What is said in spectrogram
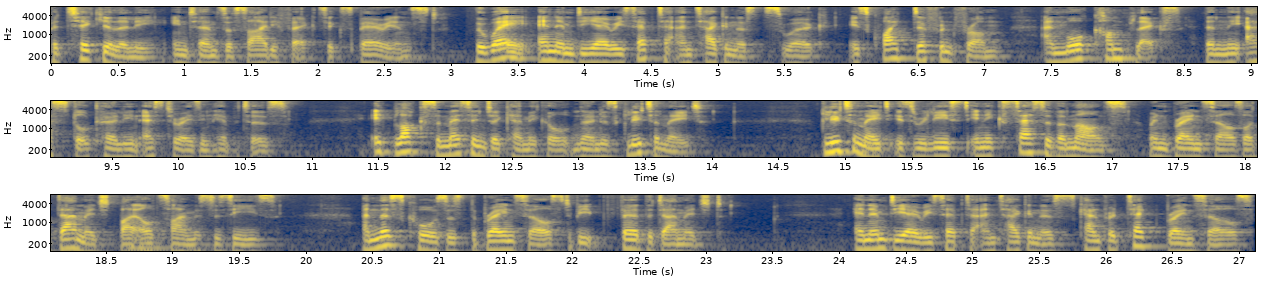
particularly in terms of side effects experienced. The way NMDA receptor antagonists work is quite different from and more complex than the acetylcholine esterase inhibitors. It blocks a messenger chemical known as glutamate. Glutamate is released in excessive amounts when brain cells are damaged by Alzheimer's disease, and this causes the brain cells to be further damaged. NMDA receptor antagonists can protect brain cells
